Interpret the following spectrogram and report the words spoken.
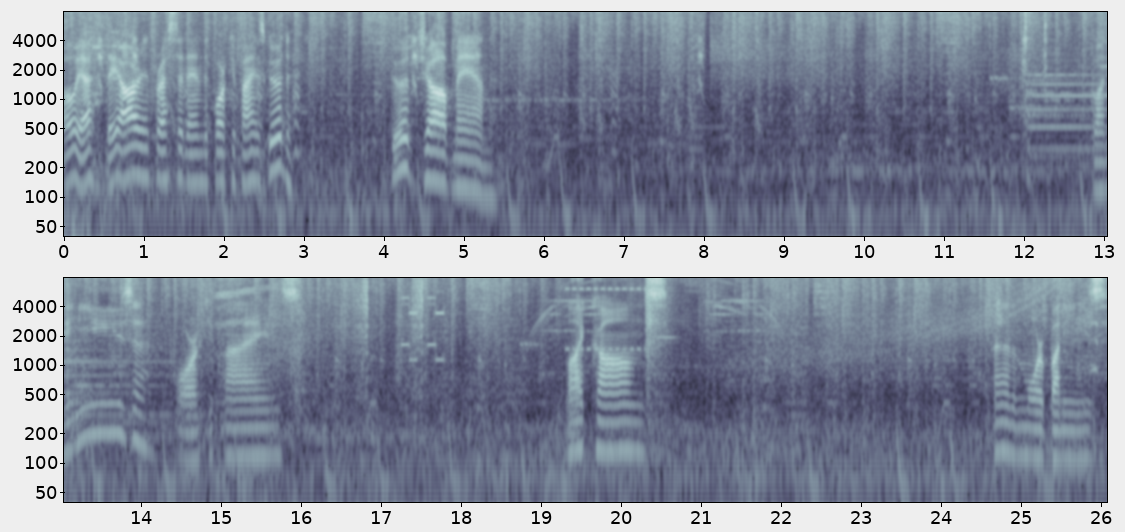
Oh yeah, they are interested in the porcupines. Good. Good job, man. Bunnies, porcupines, lycaons, and more bunnies.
